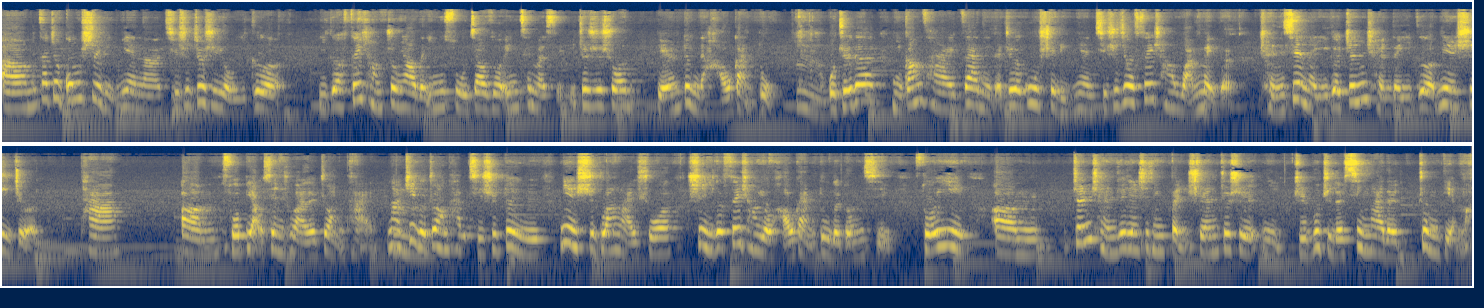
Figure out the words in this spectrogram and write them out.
嗯，在这公式里面呢，其实就是有一个。一个非常重要的因素叫做 intimacy，也就是说别人对你的好感度。嗯，我觉得你刚才在你的这个故事里面，其实就非常完美的呈现了一个真诚的一个面试者，他，嗯，所表现出来的状态。那这个状态其实对于面试官来说是一个非常有好感度的东西。所以，嗯，真诚这件事情本身就是你值不值得信赖的重点嘛。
